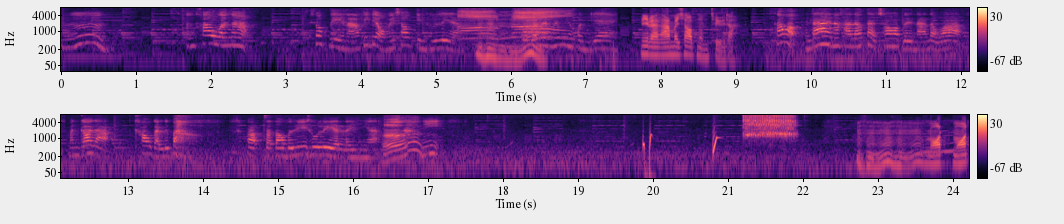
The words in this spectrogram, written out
อืม มันเข้ากันอะโชคดีนะ พี่เดี่ยวไม่ชอบกินทุเรียนอื้อหือก็เลยไม่มีคนแย่ง นี่แหละถ้าไม่ชอบนมจืดอะ ก็ได้นะคะ แล้วแต่ชอบเลยนะ แต่ว่ามันก็จะเข้ากันหรือเปล่า แบบสตรอเบอรี่ทุเรียนอะไรอย่างเงี้ย นี่ หืออื้อหือหมดหมด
